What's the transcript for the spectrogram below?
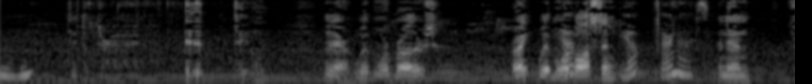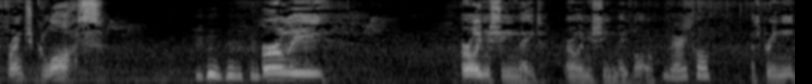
Mm-hmm. Don't turn it on. Look there, Whitmore Brothers, right? Whitmore, Yep. Boston, Yep, very nice. and then French gloss. Early, early machine made, early machine made bottle. Very cool. That's pretty neat.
